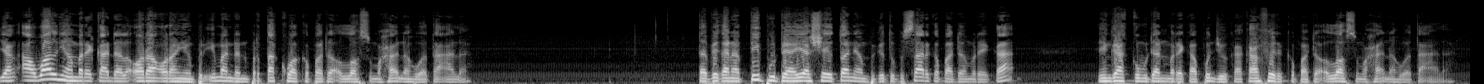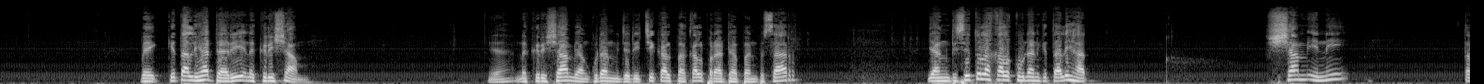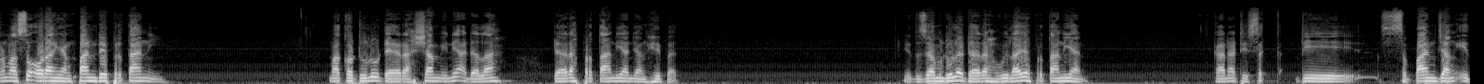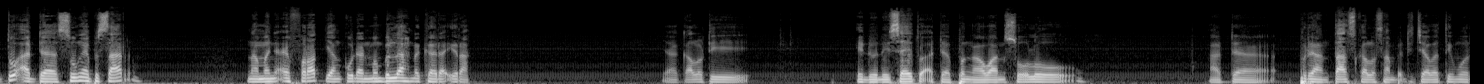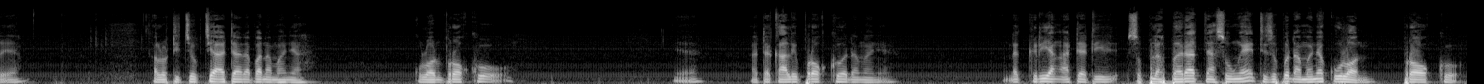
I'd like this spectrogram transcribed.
Yang awalnya mereka adalah orang-orang yang beriman dan bertakwa kepada Allah Subhanahu wa taala. Tapi karena tipu daya syaitan yang begitu besar kepada mereka hingga kemudian mereka pun juga kafir kepada Allah Subhanahu wa taala. Baik, kita lihat dari negeri Syam. Ya, negeri Syam yang kemudian menjadi cikal bakal peradaban besar. Yang di situlah kalau kemudian kita lihat Syam ini termasuk orang yang pandai bertani. Maka dulu daerah Syam ini adalah daerah pertanian yang hebat. Itu zaman dulu daerah wilayah pertanian. Karena di, di sepanjang itu ada sungai besar namanya Efrat yang kemudian membelah negara Irak. Ya, kalau di Indonesia itu ada Bengawan Solo, ada Berantas kalau sampai di Jawa Timur ya. Kalau di Jogja ada apa namanya? Kulon Progo. Ya. Ada Kali Progo namanya. Negeri yang ada di sebelah baratnya sungai disebut namanya Kulon Progo.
